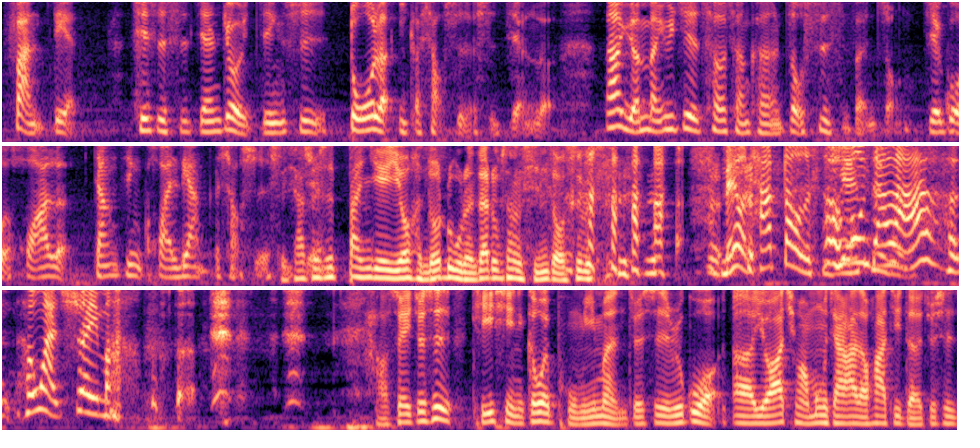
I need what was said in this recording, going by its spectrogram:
饭店，其实时间就已经是多了一个小时的时间了。那原本预计的车程可能走四十分钟，结果花了将近快两个小时的时间。等下就是半夜也有很多路人在路上行走，是不是？没有，他到的时间是。孟加拉很很晚睡吗？好，所以就是提醒各位普迷们，就是如果呃有要前往孟加拉的话，记得就是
